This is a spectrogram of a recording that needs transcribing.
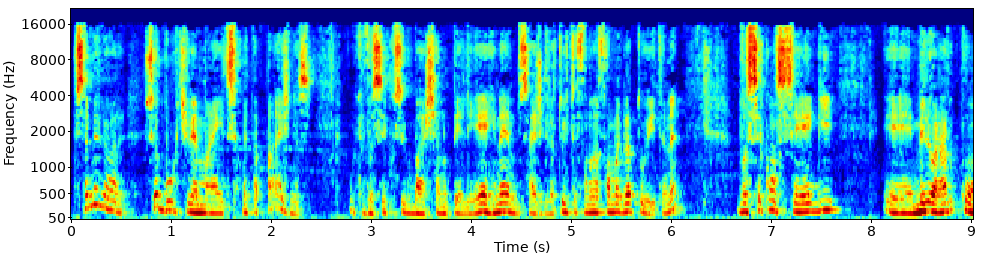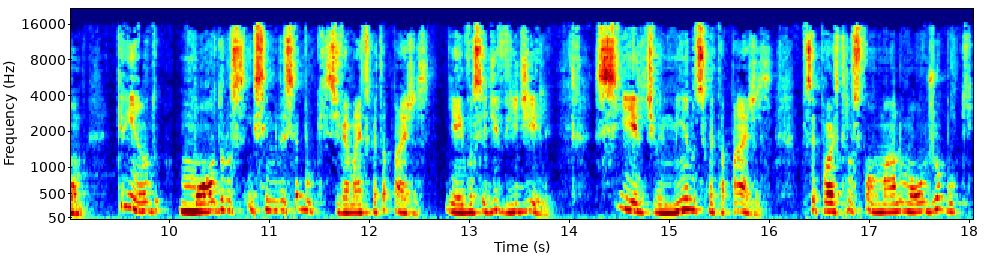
Você melhora. Se o e-book tiver mais de 50 páginas, o que você consegue baixar no PLR, né, no site gratuito, falando da forma gratuita, né? Você consegue é, melhorar como? Criando módulos em cima desse e-book, se tiver mais de 50 páginas. E aí você divide ele. Se ele tiver menos de 50 páginas, você pode transformar num audiobook.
